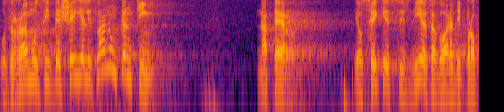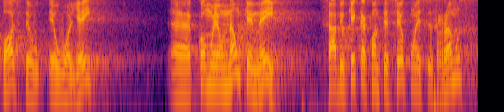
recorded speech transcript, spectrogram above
os ramos e deixei eles lá num cantinho na terra. Eu sei que esses dias, agora de propósito, eu, eu olhei, como eu não queimei, sabe o que, que aconteceu com esses ramos?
